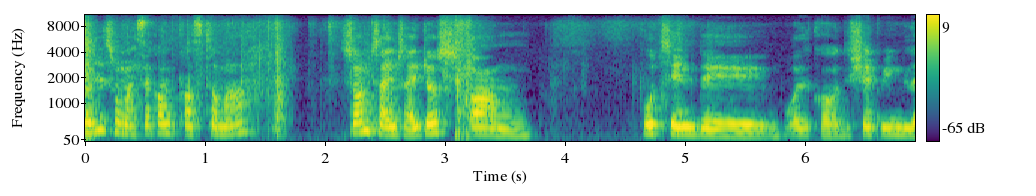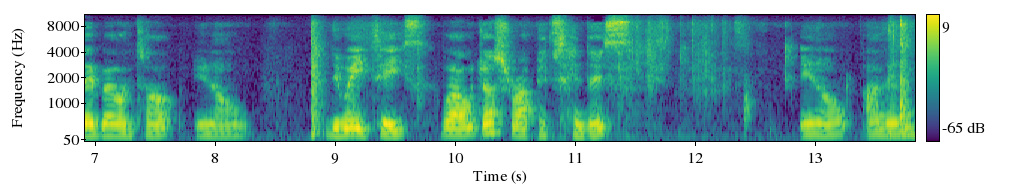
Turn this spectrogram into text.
so this for my second customer. Sometimes i just um put in the what is it called the shipping label on top you know the way it is but i'll just wrap it in this you know and then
